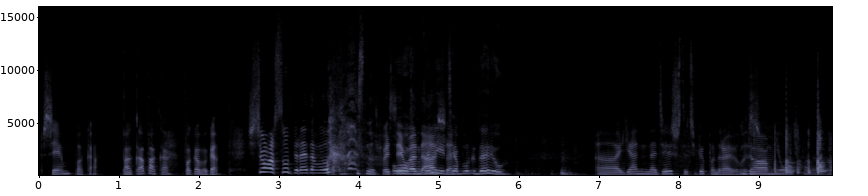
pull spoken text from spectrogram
Всем пока. Пока-пока. Пока-пока. Все, супер, это было классно. Спасибо, Ох, Даша. я тебя благодарю. А, я надеюсь, что тебе понравилось. Да, мне очень понравилось.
